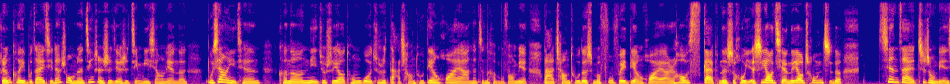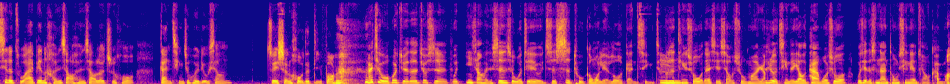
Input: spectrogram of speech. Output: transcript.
人可以不在一起，但是我们的精神世界是紧密相连的，不像以前可能你就是要通过就是打长途电话呀，那真的很不方便，打长途的什么付费电话呀，然后 Skype 那时候也是要钱的，要充值的，现在这种联系的阻碍变得很小很小了之后，感情就会流向。最深厚的地方，而且我会觉得，就是我印象很深，是我姐有一次试图跟我联络感情，这不是听说我在写小说吗？然后热情的要看，我说我写的是男同性恋，你要看吗？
